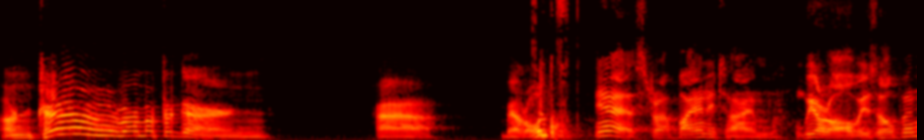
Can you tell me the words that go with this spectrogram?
Until we meet again. Uh, Baron? Yes, drop by any time. We are always open.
